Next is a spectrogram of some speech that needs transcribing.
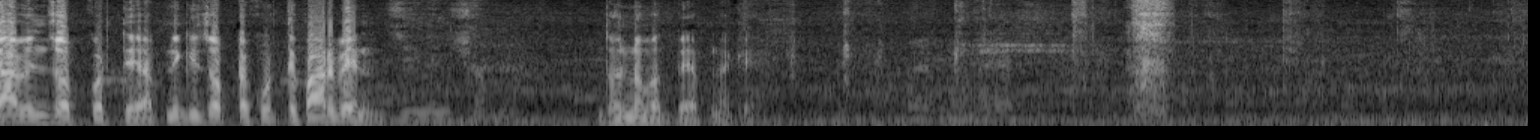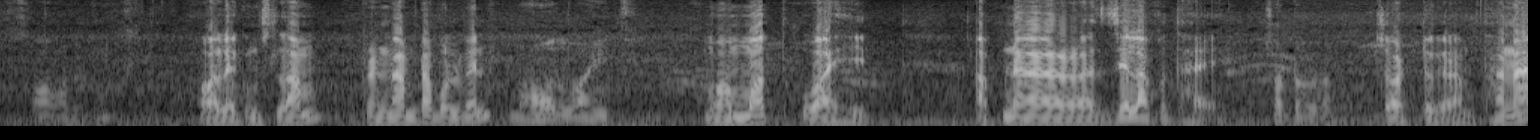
যাবেন জব করতে আপনি কি জবটা করতে পারবেন? ধন্যবাদ ভাই আপনাকে। ওয়ালাইকুম আসসালাম। আপনার নামটা বলবেন? মোহাম্মদ ওয়াহিদ। মোহাম্মদ ওয়াহিদ। আপনার জেলা কোথায়? চট্টগ্রাম। চট্টগ্রাম। থানা?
